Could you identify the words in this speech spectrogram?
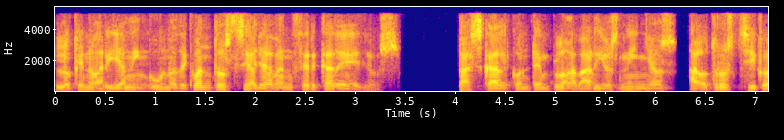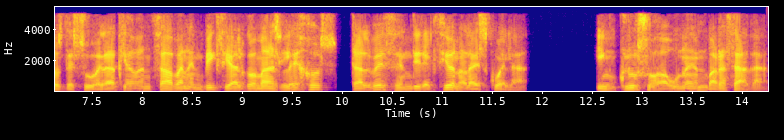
Lo que no haría ninguno de cuantos se hallaban cerca de ellos. Pascal contempló a varios niños, a otros chicos de su edad que avanzaban en bici algo más lejos, tal vez en dirección a la escuela. Incluso a una embarazada.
